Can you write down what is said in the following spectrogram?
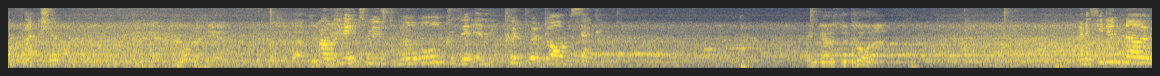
Deflection. I would hate to lose to Millwall because it, it could put Derby second. In goes the corner. And if you didn't know,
